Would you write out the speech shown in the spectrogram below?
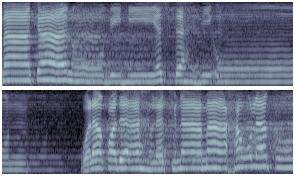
ما كانوا به يستهزئون. ولقد أهلكنا ما حولكم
